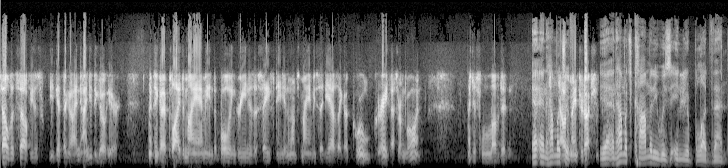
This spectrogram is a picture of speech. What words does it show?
sells itself. You just you get the guy. I need to go here. I think I applied to Miami and to Bowling Green as a safety, and once Miami said yeah, I was like, oh, great, that's where I'm going. I just loved it. And, and how much That was of my introduction. yeah, and how much comedy was in your blood then?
